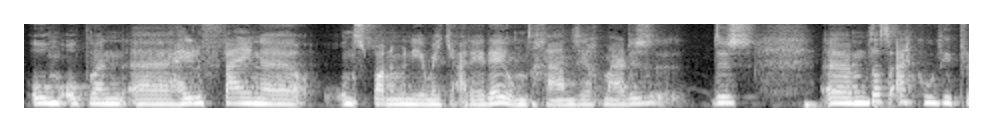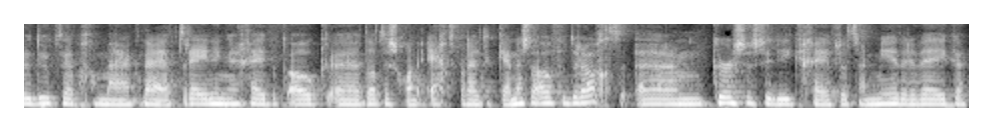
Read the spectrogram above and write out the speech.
om op een hele fijne, ontspannen manier met je ADD om te gaan, zeg maar. Dus, dus ehm, dat is eigenlijk hoe ik die producten heb gemaakt. Nou ja, trainingen geef ik ook. eh, dat is gewoon echt vanuit de kennisoverdracht. Ehm, cursussen die ik geef, dat zijn meerdere weken.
